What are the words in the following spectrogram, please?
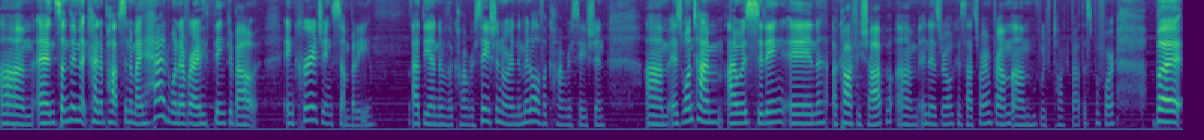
Um, and something that kind of pops into my head whenever I think about encouraging somebody at the end of the conversation or in the middle of a conversation um, is one time I was sitting in a coffee shop um, in Israel, because that's where I'm from. Um, we've talked about this before. But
